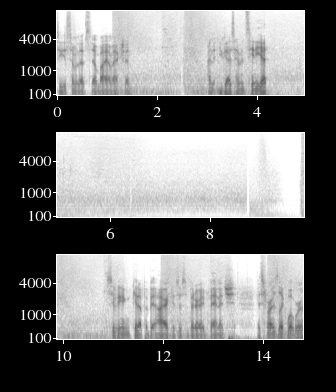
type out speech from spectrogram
sees some of that snow biome action. I know you guys haven't seen it yet. See if we can get up a bit higher, gives us a better advantage as far as like what we're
